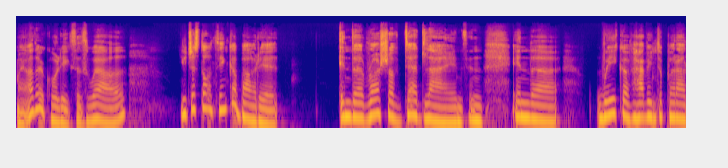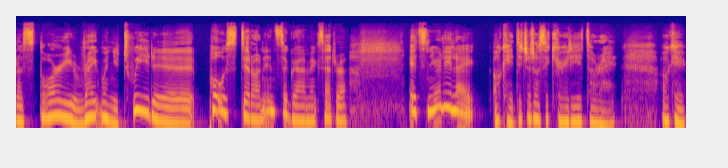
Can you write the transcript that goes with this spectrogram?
my other colleagues as well, you just don't think about it in the rush of deadlines and in the wake of having to put out a story right when you tweet it, post it on Instagram, etc. It's nearly like, okay, digital security, it's all right. Okay.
